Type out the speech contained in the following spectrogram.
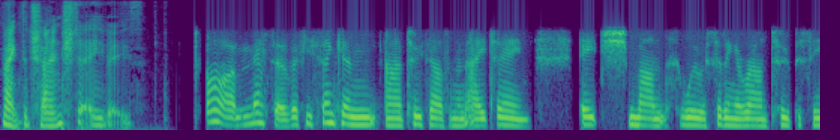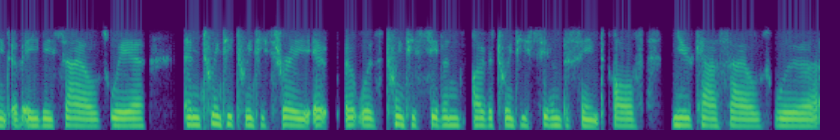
make the change to EVs? Oh, massive. If you think in uh, 2018, each month we were sitting around 2% of EV sales, where in 2023 it, it was 27, over 27% of new car sales were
